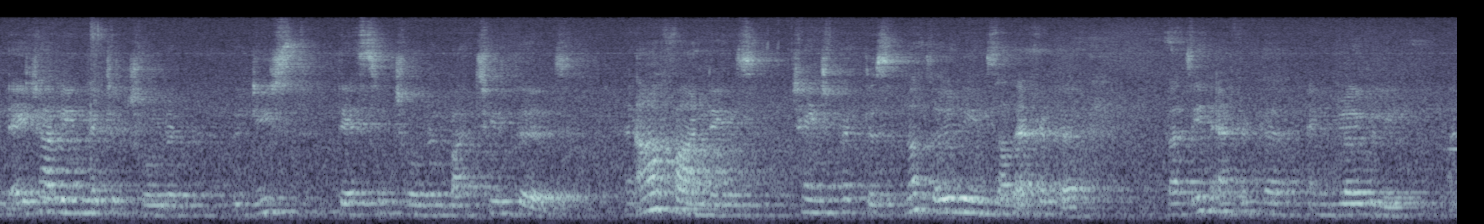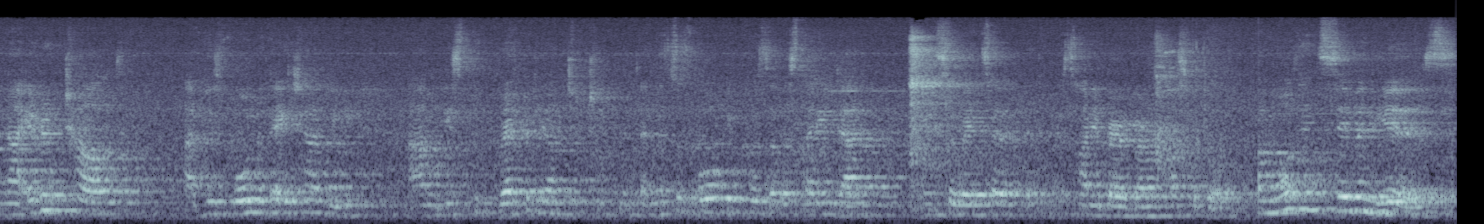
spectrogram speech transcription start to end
in HIV-infected children reduced deaths in children by two-thirds. And our findings changed practice not only in South Africa, but in Africa and globally. And now every child uh, who's born with HIV um, is put rapidly onto treatment, and this is all because of a study done in Soweto at Chris Hani Baragwanath Hospital. For more than seven years,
